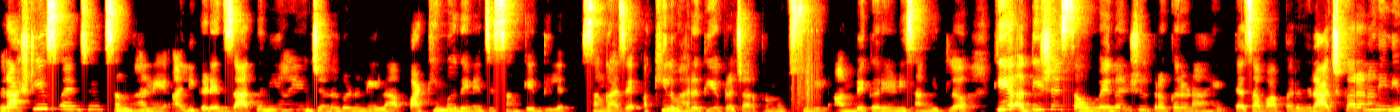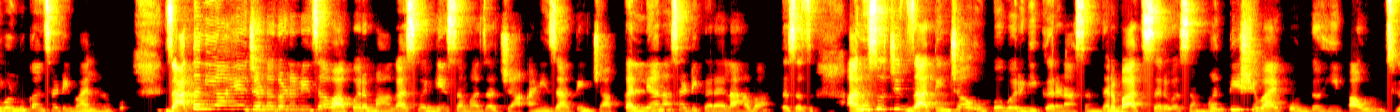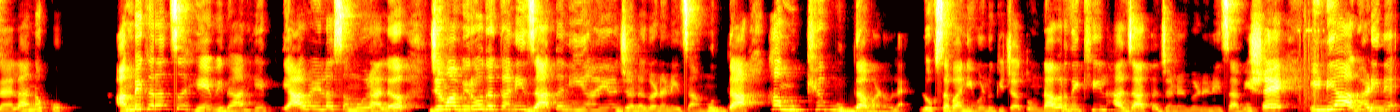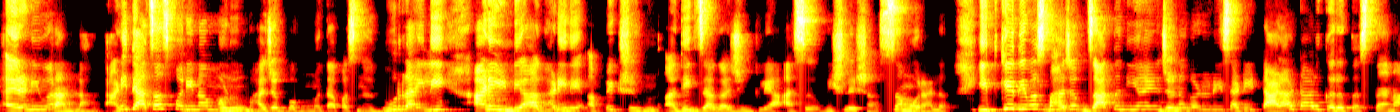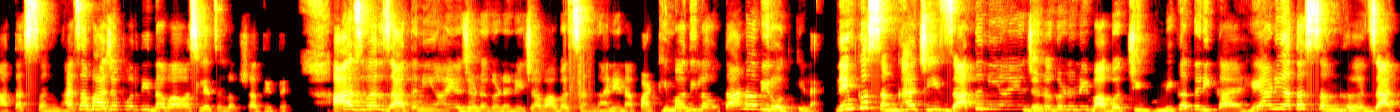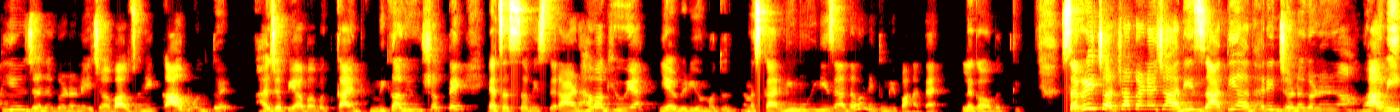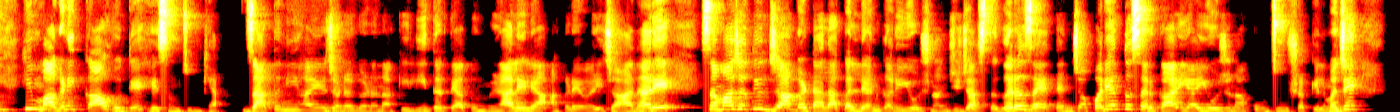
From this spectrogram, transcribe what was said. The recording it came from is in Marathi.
राष्ट्रीय स्वयंसेवक संघाने अलीकडे जातनिहाय जनगणनेला पाठिंबा देण्याचे संकेत दिलेत संघाचे अखिल भारतीय प्रचार प्रमुख सुनील आंबेकर यांनी सांगितलं की हे अतिशय संवेदनशील प्रकरण आहे. त्याचा वापर राजकारण आणि निवडणुकांसाठी व्हायला नको. जातनिहाय जनगणनेचा वापर मागासवर्गीय समाजाच्या आणि जातींच्या कल्याणासाठी करायला हवा. तसंच अनुसूचित जातींच्या उपवर्गीकरणासंदर्भात सर्वसंमतीशिवाय कोणतंही पाऊल उचलायला नको. आंबेकरांचं हे विधान हे त्यावेळेला समोर आलं जेव्हा विरोधकांनी जातनिहाय जनगणनेचा मुद्दा हा मुख्य मुद्दा बनवलाय. लोकसभा निवडणुकीच्या तोंडावर देखील हा जात जनगणनेचा विषय इंडिया आघाडीने ऐरणीवर आणला होता. आणि त्याचाच परिणाम म्हणून भाजप बहुमतापासून दूर राहिली आणि इंडिया आघाडीने अपेक्षेहून अधिक जागा जिंकल्या असं विश्लेषण समोर आलं. इतके दिवस भाजप जातनिहाय जनगणनेसाठी टाळाटाळ करत असताना आता संघाचा भाजपवरती दबाव असल्याचं लक्षात येत आहे आजवर जातनिहाय जनगणनेच्या बाबत संघाने ना पाठिंबा दिला होता ना विरोध केलाय. नेमकं संघाची जातनिहाय जनगणनेबाबतची भूमिका तरी काय आहे? आणि आता संघ जातीय जनगणनेच्या बाजूने का बोलतोय? भाजप याबाबत काय भूमिका घेऊ शकते? याचा सविस्तर आढावा घेऊया या व्हिडिओमधून. नमस्कार मी मोहिनी जाधव आणि तुम्ही पाहताय लगावबत्ती सगळी चर्चा करण्याच्या आधी जाती आधारित जनगणना व्हावी ही मागणी का होते हे समजून घ्या. जातनिहाय जनगणना केली तर त्यातून मिळालेल्या आकडेवारीच्या आधारे समाजातील ज्या गटाला कल्याणकारी योजनांची जास्त गरज आहे त्यांच्यापर्यंत सरकार या योजना पोहोचवू शकेल. म्हणजे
